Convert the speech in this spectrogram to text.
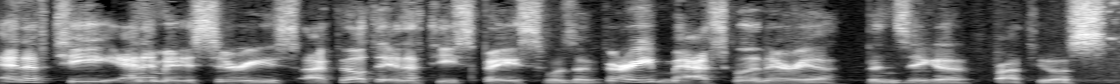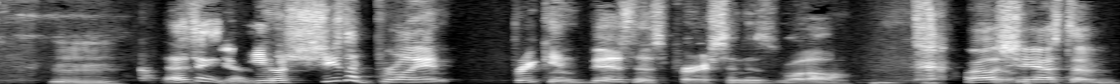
NFT animated series. I felt the NFT space was a very masculine area. Benzinga brought to us. That's a, Yeah. you know, she's a brilliant freaking business person as well. Well, she has to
